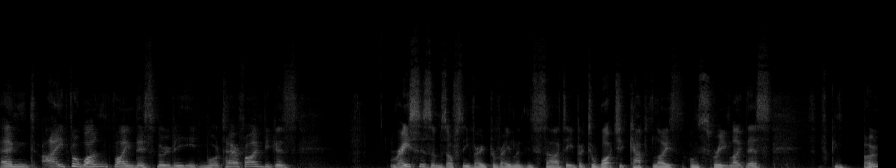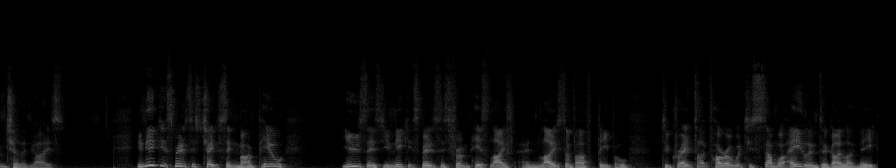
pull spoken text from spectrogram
And I, for one, find this movie even more terrifying because racism is obviously very prevalent in society, but to watch it capitalized on screen like this, it's fucking bone chilling, guys. Unique experiences shape cinema, and Peele uses unique experiences from his life and lives of other people to create type horror which is somewhat alien to a guy like me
